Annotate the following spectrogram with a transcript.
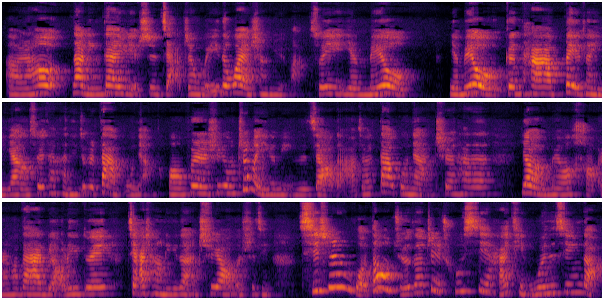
啊，然后那林黛玉也是贾政唯一的外甥女嘛，所以也没有也没有跟她辈分一样，所以她肯定就是大姑娘。王夫人是用这么一个名字叫的啊，叫大姑娘，吃了她的。药有没有好？然后大家聊了一堆家长里短吃药的事情。其实我倒觉得这出戏还挺温馨的，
